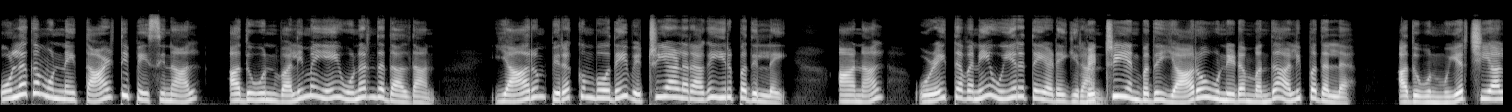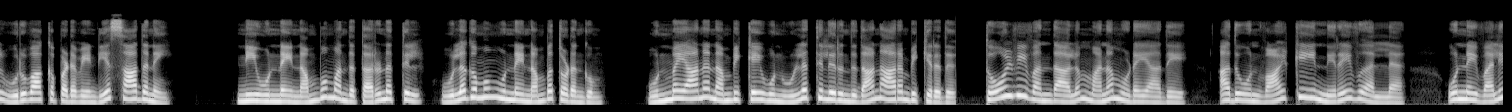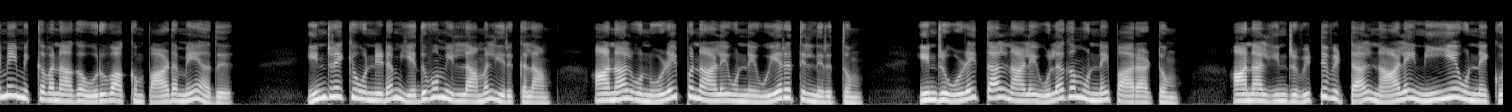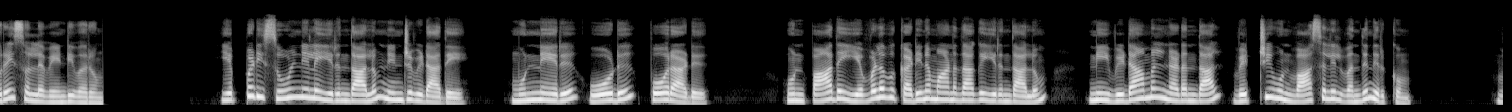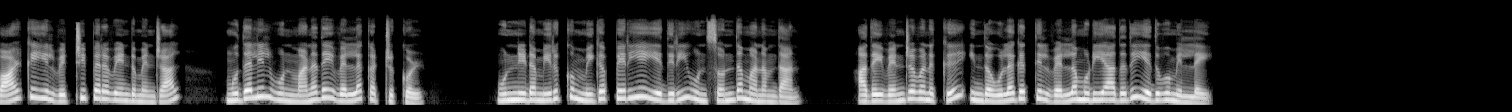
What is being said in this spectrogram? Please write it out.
உலகம் உன்னை தாழ்த்தி பேசினால் அது உன் வலிமையை உணர்ந்ததால்தான். யாரும் பிறக்கும்போதே வெற்றியாளராக இருப்பதில்லை. ஆனால் உழைத்தவனே உயரத்தை அடைகிறான். வெற்றி என்பது யாரோ உன்னிடம் வந்து அளிப்பதல்ல. அது உன் முயற்சியால் உருவாக்கப்பட வேண்டிய சாதனை. நீ உன்னை நம்பும் அந்த தருணத்தில் உலகமும் உன்னை நம்பத் தொடங்கும். உண்மையான நம்பிக்கை உன் உள்ளத்திலிருந்துதான் ஆரம்பிக்கிறது. தோல்வி வந்தாலும் மனம் உடையாதே. அது உன் வாழ்க்கையின் நிறைவு அல்ல. உன்னை வலிமை மிக்கவனாக உருவாக்கும் பாடமே அது. இன்றைக்கு உன்னிடம் எதுவும் இல்லாமல் இருக்கலாம். ஆனால் உன் உழைப்பு நாளை உன்னை உயரத்தில் நிறுத்தும். இன்று உழைத்தால் நாளை உலகம் உன்னை பாராட்டும். ஆனால் இன்று விட்டுவிட்டால் நாளை நீயே உன்னை குறை சொல்ல வேண்டி வரும். எப்படி சூழ்நிலை இருந்தாலும் நின்றுவிடாதே. முன்னேறு ஓடு போராடு. உன் பாதை எவ்வளவு கடினமானதாக இருந்தாலும் நீ விடாமல் நடந்தால் வெற்றி உன் வாசலில் வந்து நிற்கும். வாழ்க்கையில் வெற்றி பெற வேண்டுமென்றால் முதலில் உன் மனதை வெல்ல கற்றுக்கொள். உன்னிடம் இருக்கும் மிகப்பெரிய எதிரி உன் சொந்த மனம்தான். அதை வென்றவனுக்கு இந்த உலகத்தில் வெல்ல முடியாதது எதுவுமில்லை.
